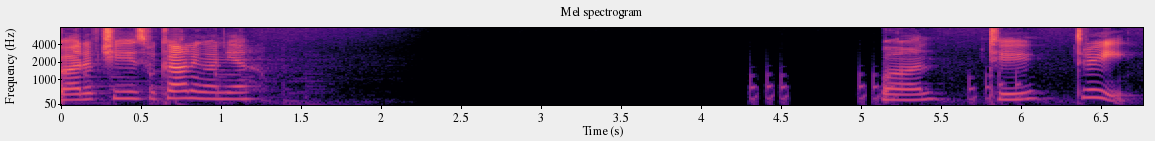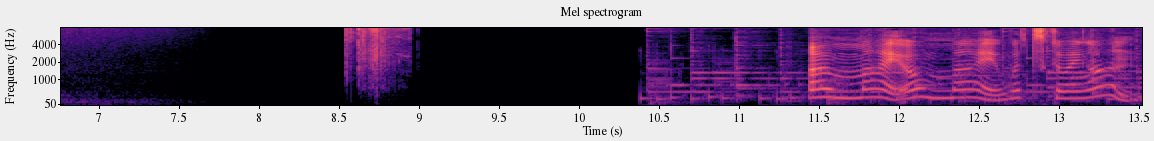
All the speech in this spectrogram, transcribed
God of cheese, we're counting on you. One, two, three. Oh my, oh my, what's going on?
